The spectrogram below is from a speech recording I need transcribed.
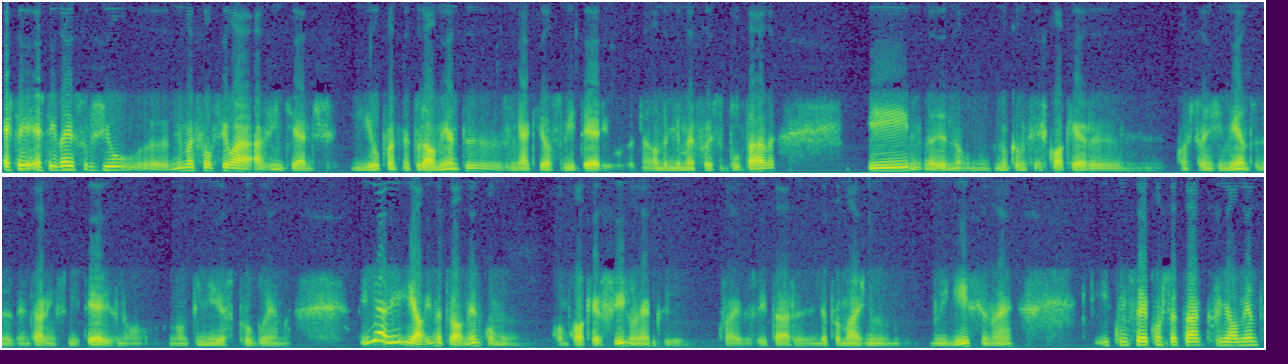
Esta, esta ideia surgiu, uh, minha mãe faleceu há, há 20 anos e eu, pronto, naturalmente, vinha aqui ao cemitério onde a minha mãe foi sepultada e uh, não, nunca me fez qualquer constrangimento de, de, entrar em cemitérios, não, não tinha esse problema. E ali, e ali naturalmente, como, como qualquer filho, né, que vai visitar ainda para mais no, no início, não é? e comecei a constatar que realmente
